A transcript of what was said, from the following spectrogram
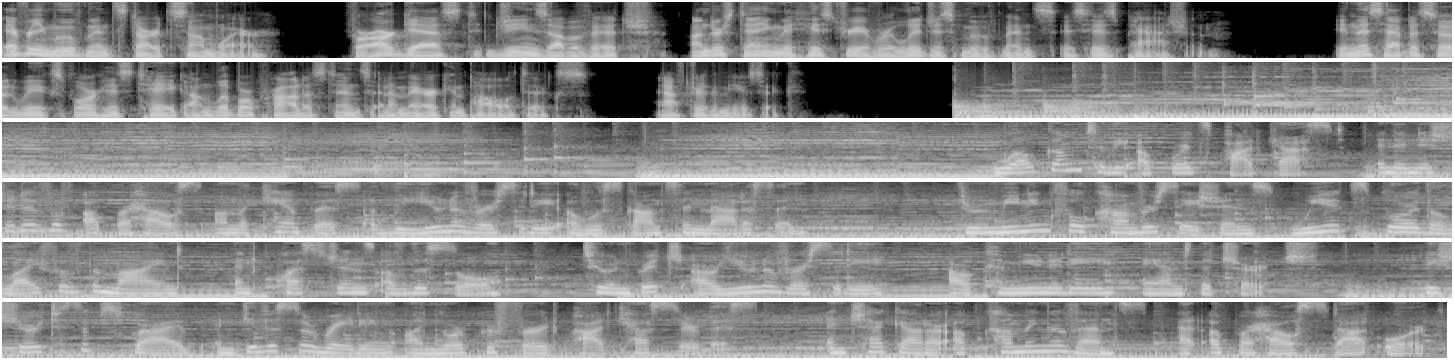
Every movement starts somewhere. For our guest, Gene Zubovich, understanding the history of religious movements is his passion. In this episode, we explore his take on liberal Protestants and American politics after the music. Welcome to the Upwards Podcast, an initiative of Upper House on the campus of the University of Wisconsin Madison. Through meaningful conversations, we explore the life of the mind and questions of the soul to enrich our university, our community, and the church. Be sure to subscribe and give us a rating on your preferred podcast service, and check out our upcoming events at upperhouse.org.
